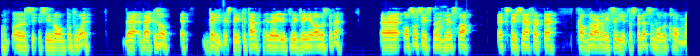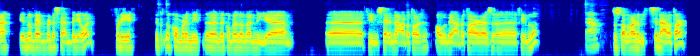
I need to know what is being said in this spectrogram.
si, si noe om på to år. Det, det er ikke sånn et veldig styrketegn i det utviklingen av det spillet. Eh, og så sist, men ikke minst, da. Et spill som jeg følte Skal det være noe vits i å gi ut et så må det komme i november-desember i år. Fordi det, nå kommer det, ny, det kommer den der nye eh, filmserien med Avatar, alle de Avatar-filmene. Ja. Så skal det være noe vits i med Avatar,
